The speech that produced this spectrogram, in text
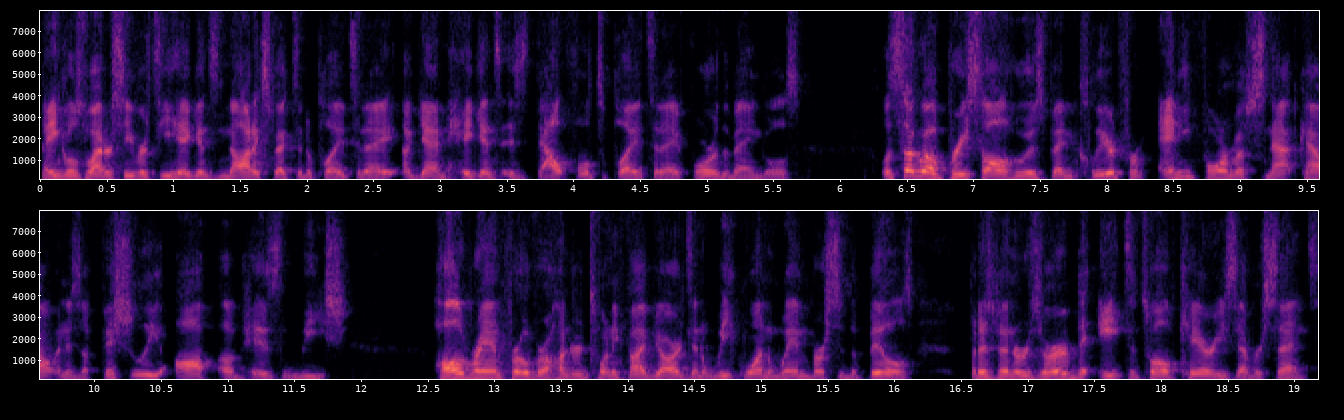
Bengals wide receiver Tee Higgins not expected to play today. Again, Higgins is doubtful to play today for the Bengals. Let's talk about Breece Hall, who has been cleared from any form of snap count and is officially off of his leash. Hall ran for over 125 yards in a week one win versus the Bills, but has been reserved to 8 to 12 carries ever since.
